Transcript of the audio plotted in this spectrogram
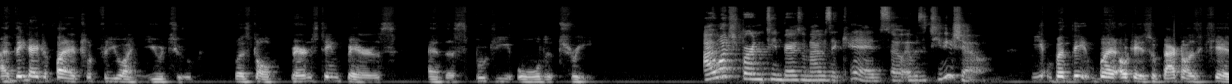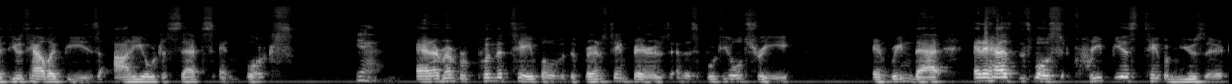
I think I can find a clip for you on YouTube, but it's called Berenstain Bears and the Spooky Old Tree. I watched Berenstain Bears when I was a kid, so it was a TV show. Yeah, but they, but okay, so back when I was a kid, they used to have like these audio cassettes and books. Yeah. And I remember putting the tape of the Berenstain Bears and the Spooky Old Tree and reading that. And it has this most creepiest tape of music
